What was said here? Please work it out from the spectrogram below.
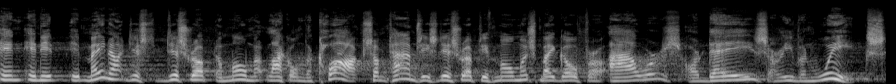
and, and it, it may not just disrupt a moment like on the clock. Sometimes these disruptive moments may go for hours or days or even weeks.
